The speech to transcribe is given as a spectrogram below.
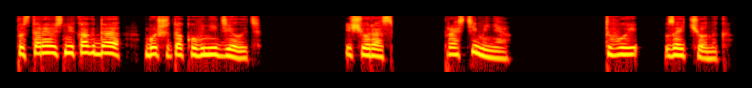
Постараюсь никогда больше такого не делать. Еще раз, прости меня. Твой зайчонок.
